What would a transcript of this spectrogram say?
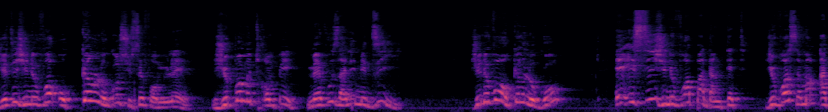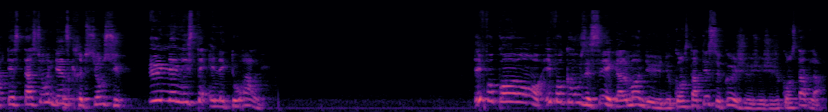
Je dis, je ne vois aucun logo sur ce formulaire. Je peux me tromper, mais vous allez me dire. Je ne vois aucun logo. Et ici, je ne vois pas d'entête. Je vois seulement attestation d'inscription sur une liste électorale. Il faut, il faut que vous essayez également de, constater ce que je constate là.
